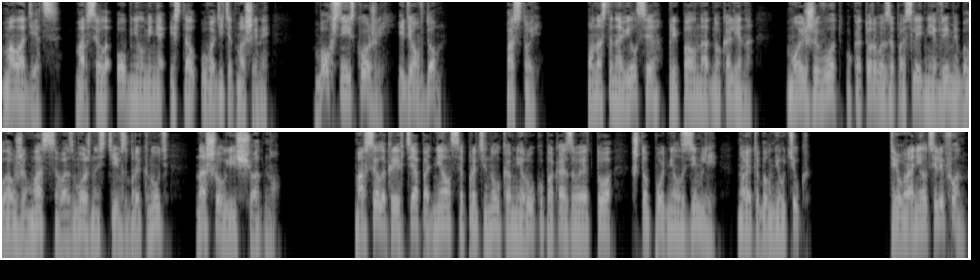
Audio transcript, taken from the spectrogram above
«Молодец», — Марсело обнял меня и стал уводить от машины. «Бог с ней с кожей, идем в дом». «Постой». Он остановился, припал на одно колено — мой живот, у которого за последнее время была уже масса возможностей взбрыкнуть, нашел еще одну. Марсело кряхтя поднялся, протянул ко мне руку, показывая то, что поднял с земли, но это был не утюг. «Ты уронил телефон».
